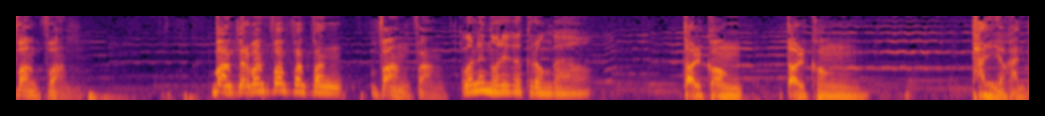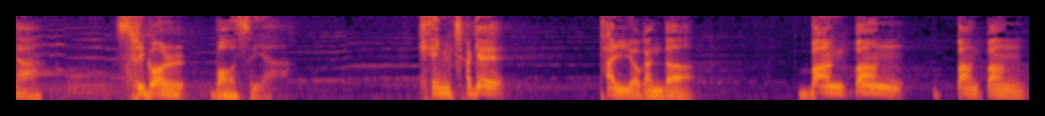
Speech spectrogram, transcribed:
빵빵 빵빠라빵빵빵빵 빵빵 원래 노래가 그런가요? 덜컹 덜컹. 달려간다. 시골 버스야. 힘차게 달려간다. 빵빵 빵빵.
